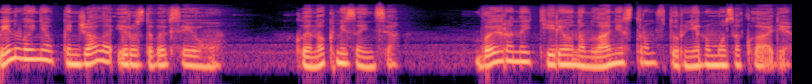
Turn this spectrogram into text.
Він вийняв кинджала і роздивився його клинок мізинця, виграний Тіріоном Ланістром в турнірному закладі,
